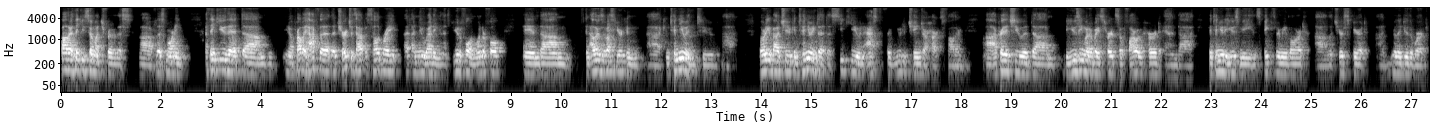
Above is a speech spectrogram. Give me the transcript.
Father, I thank you so much for this uh, for this morning. I thank you that um, you know probably half the, the church is out to celebrate a, a new wedding, and that's beautiful and wonderful. And um, and others of us here can uh, continue into uh, learning about you, continuing to, to, seek you and ask for you to change our hearts, Father. Uh, I pray that you would um, be using what everybody's heard so far, we've heard, and uh, continue to use me and speak through me, Lord. Uh, let your spirit really do the work.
